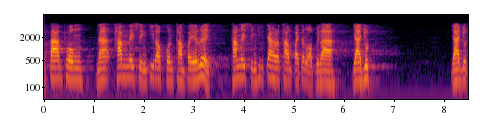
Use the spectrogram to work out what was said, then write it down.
ำตามพระองค์ นะทำในสิ่งที่เราควรทำไปเรื่อยทำในสิ่งที่พระเจ้าเราทำไปตลอดเวลา อย่าหยุด อย่าหยุด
